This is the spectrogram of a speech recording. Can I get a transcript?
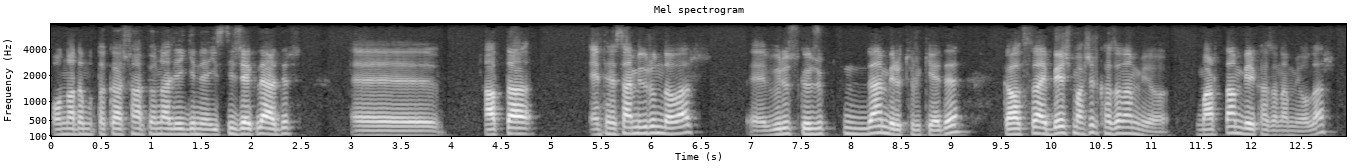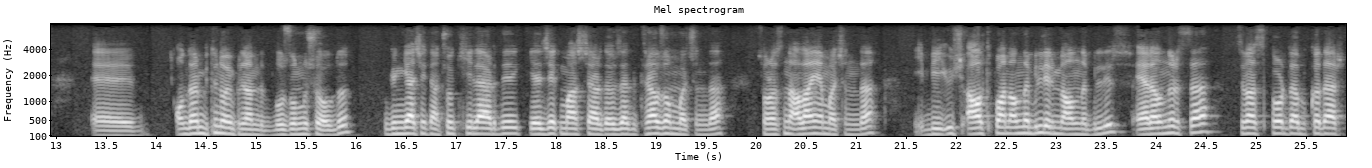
Onlar da mutlaka Şampiyonlar Ligi'ni isteyeceklerdir. E, hatta enteresan bir durum da var. E, virüs gözüktüğünden beri Türkiye'de Galatasaray 5 maçtır kazanamıyor. Mart'tan beri kazanamıyorlar. E, onların bütün oyun planı bozulmuş oldu. Bugün gerçekten çok iyilerdi. Gelecek maçlarda özellikle Trabzon maçında sonrasında Alanya maçında bir 3-6 puan alınabilir mi? Alınabilir. Eğer alınırsa Sivas Spor'da bu kadar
